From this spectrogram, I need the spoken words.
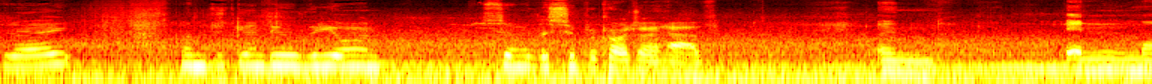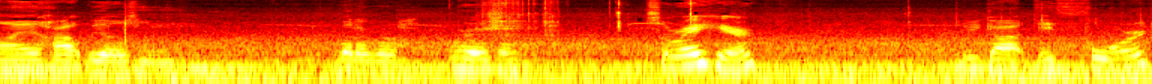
Today, I'm just gonna do a video on some of the supercars I have, and in my Hot Wheels and whatever version. So right here, we got a Ford.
